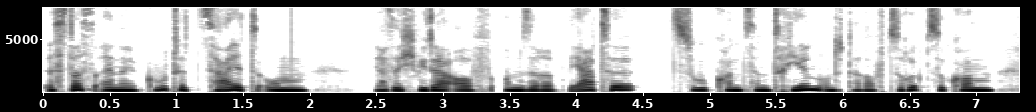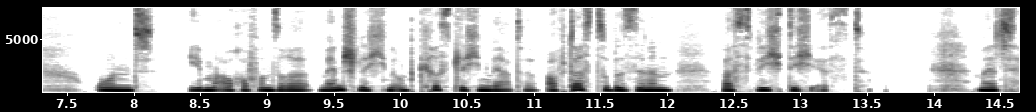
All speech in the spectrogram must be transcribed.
ist das eine gute Zeit, um ja sich wieder auf unsere Werte zu konzentrieren und darauf zurückzukommen und eben auch auf unsere menschlichen und christlichen Werte, auf das zu besinnen, was wichtig ist. Mit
